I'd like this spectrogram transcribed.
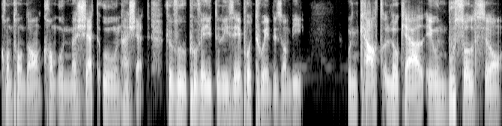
contondant comme une machette ou une hachette que vous pouvez utiliser pour tuer des zombies. Une carte locale et une boussole seront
